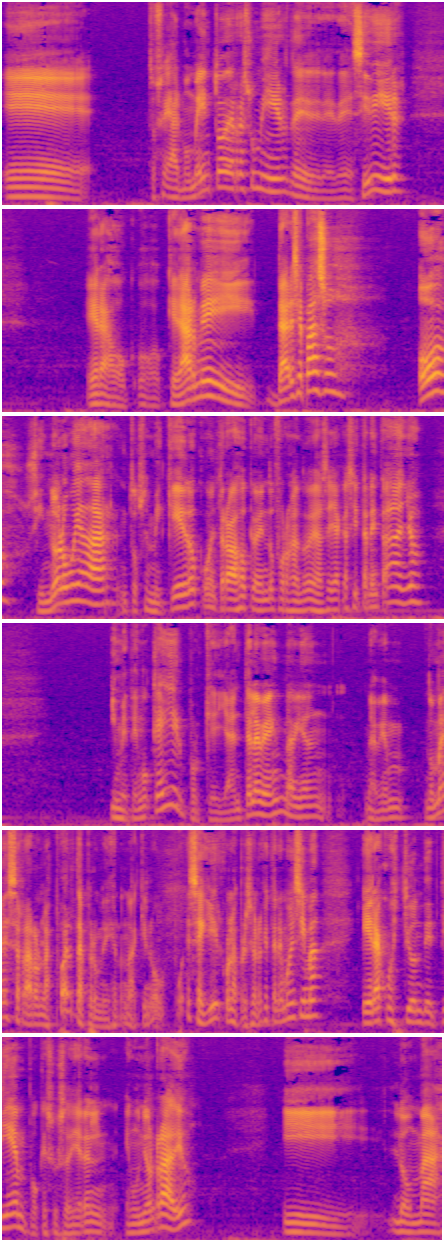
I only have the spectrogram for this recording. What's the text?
Eh, entonces, al momento de resumir, de, de- de decidir, era o, o quedarme y dar ese paso, o si no lo voy a dar, entonces me quedo con el trabajo que vengo forjando desde hace ya casi 30 años y me tengo que ir porque ya en Televen me habían, no me cerraron las puertas, pero me dijeron, aquí no puedes seguir con las presiones que tenemos encima. Era cuestión de tiempo que sucediera en, Unión Radio y lo más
